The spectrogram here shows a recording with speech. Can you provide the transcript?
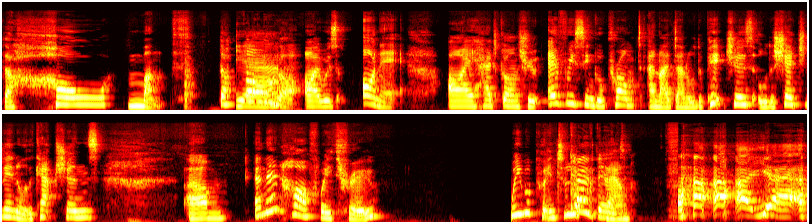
the whole month, the Yeah. whole lot. I was on it. I had gone through every single prompt, and I'd done all the pictures, all the scheduling, all the captions. Um, and then halfway through, we were put into lockdown. yeah.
